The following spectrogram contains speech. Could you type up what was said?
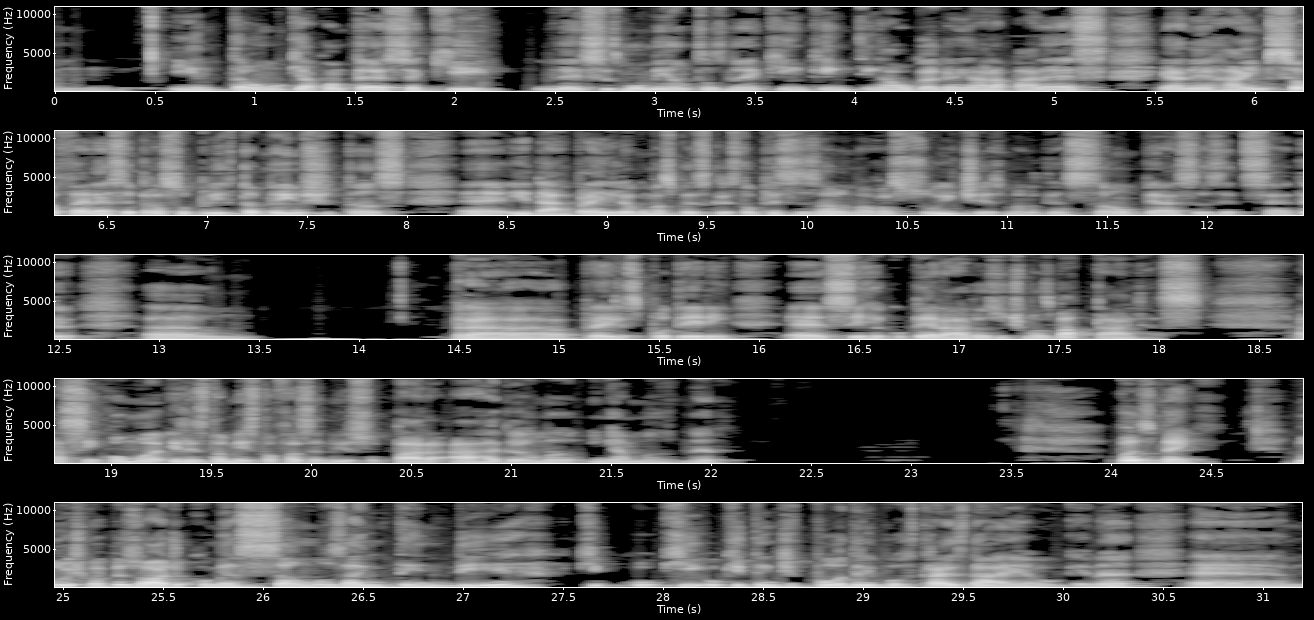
então o que acontece é que nesses momentos, né, quem, quem tem algo a ganhar aparece e a Neheim se oferece para suprir também os titãs e dar para ele algumas coisas que eles estão precisando, novas suítes, manutenção, peças, etc. Um, para eles poderem é, se recuperar das últimas batalhas. Assim como eles também estão fazendo isso para Argama em Aman, né? Pois bem, no último episódio começamos a entender que, o, que, o que tem de podre por trás da ELG, né? É,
